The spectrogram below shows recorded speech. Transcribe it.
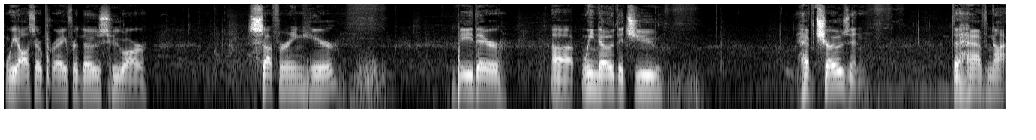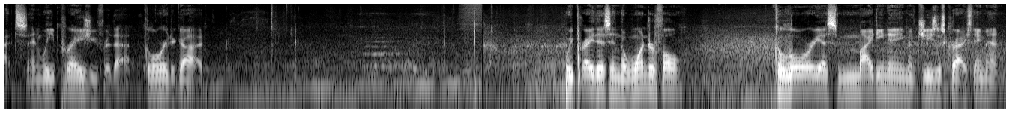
We also pray for those who are suffering here. Be there. Uh, we know that you have chosen the have nots, and we praise you for that. Glory to God. We pray this in the wonderful glorious, mighty name of Jesus Christ. Amen.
